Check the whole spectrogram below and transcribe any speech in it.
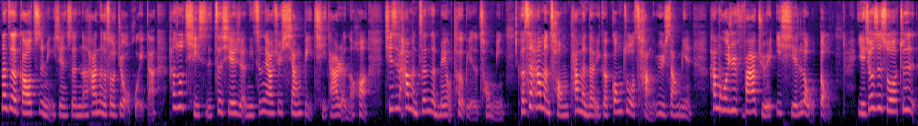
那这个高志明先生呢？他那个时候就有回答，他说：“其实这些人，你真的要去相比其他人的话，其实他们真的没有特别的聪明。可是他们从他们的一个工作场域上面，他们会去发掘一些漏洞。也就是说，就是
